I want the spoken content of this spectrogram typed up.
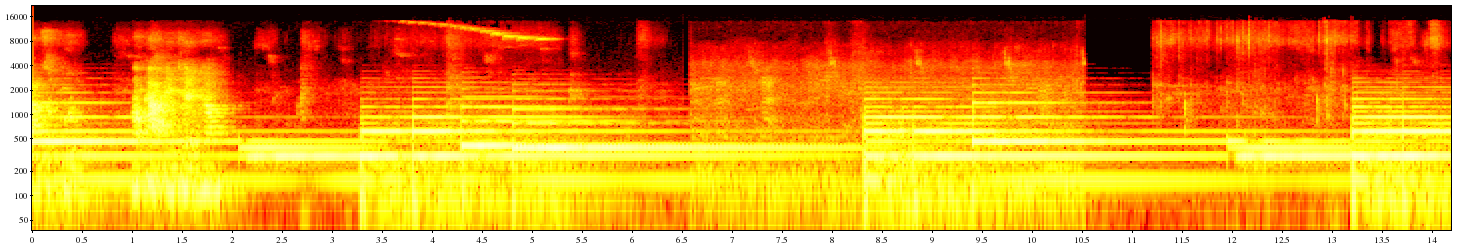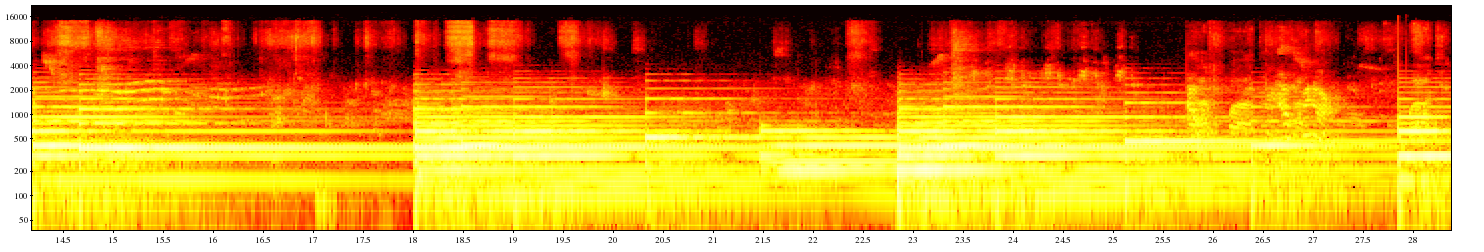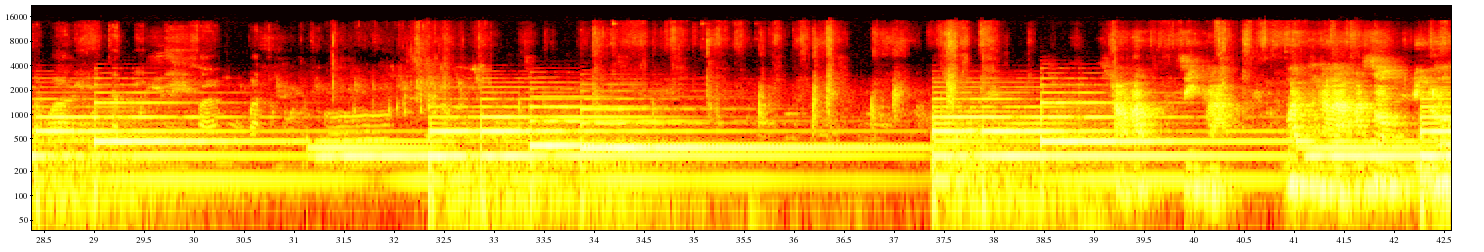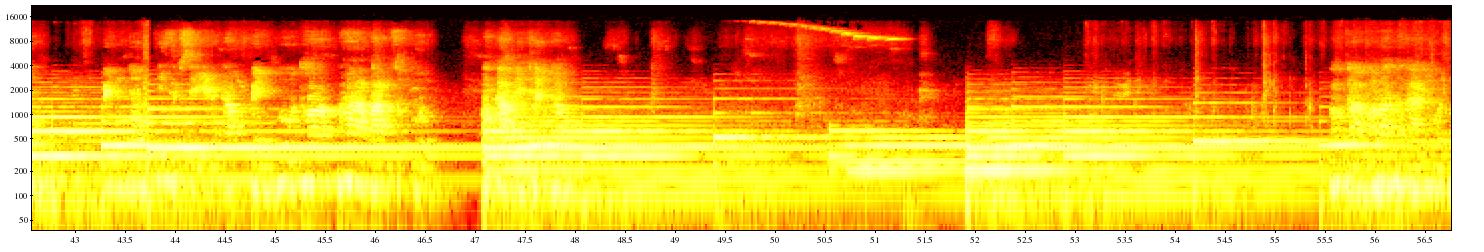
างสุขุมขอกราบเรียนเชิญครับ วัดนาพระทรงหนึ่งรูปเป็นองค์ที่สิบสี่นะครับเป็นผู้ทอดผ้าบางสกุลขอกราบเรียนเชิญครับขอกราบพระราชทานนิมนต์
